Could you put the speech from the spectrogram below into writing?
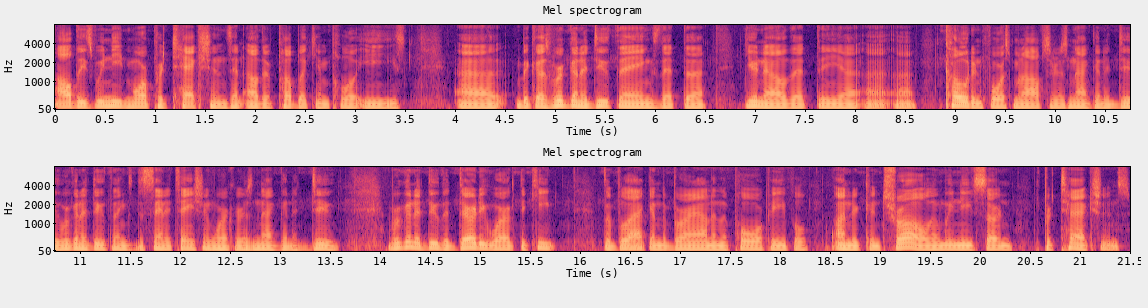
all these. We need more protections than other public employees uh, because we're going to do things that the, you know, that the uh, uh, uh code enforcement officer is not going to do. We're going to do things the sanitation worker is not going to do. We're going to do the dirty work to keep the black and the brown and the poor people under control, and we need certain protections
